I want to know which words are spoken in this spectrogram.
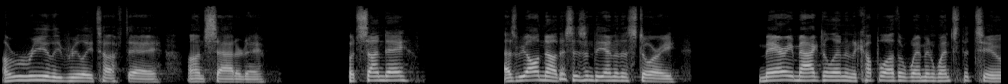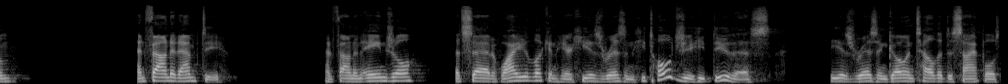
A really, really tough day on Saturday. But Sunday, as we all know, this isn't the end of the story. Mary Magdalene and a couple other women went to the tomb and found it empty and found an angel that said, Why are you looking here? He is risen. He told you he'd do this. He is risen. Go and tell the disciples,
